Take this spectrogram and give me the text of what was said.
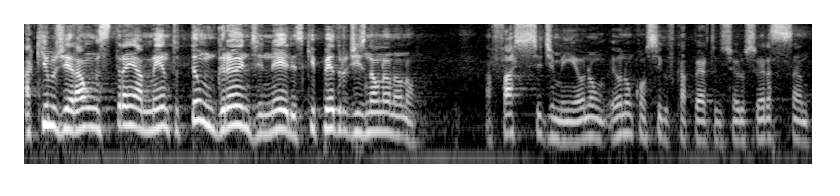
aquilo gerar um estranhamento tão grande neles que Pedro diz: Não, não, não, não. Afaste-se de mim, eu não, eu não consigo ficar perto do Senhor, o Senhor é santo.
